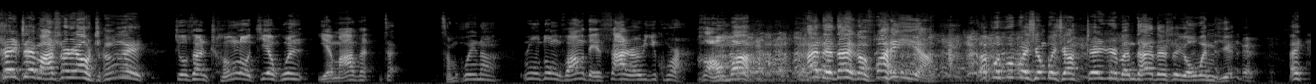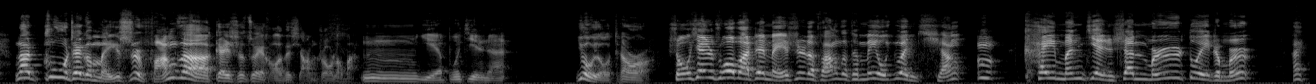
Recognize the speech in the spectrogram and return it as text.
嘿，这码事儿要成哎，就算成了结婚也麻烦。这怎么会呢？入洞房得仨人一块儿，好嘛，还得带个翻译呀、啊！不不不行不行，这日本太太是有问题。哎，那住这个美式房子该是最好的享受了吧？嗯，也不尽然。 又有挑啊！首先说吧，这美式的房子它没有院墙，嗯，开门见山，门对着门。哎，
